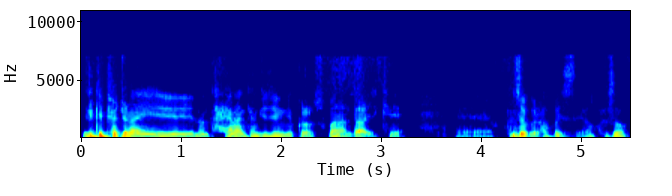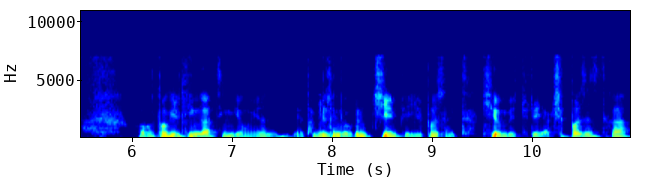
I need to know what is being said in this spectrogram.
이렇게 표준화에는 다양한 경제적 역할을 수반한다 이렇게 에, 분석을 하고 있어요. 그래서 어, 독일 딘 같은 경우에는 독일 딘 같은 GNP 1% 기업 매출의 약 10%가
